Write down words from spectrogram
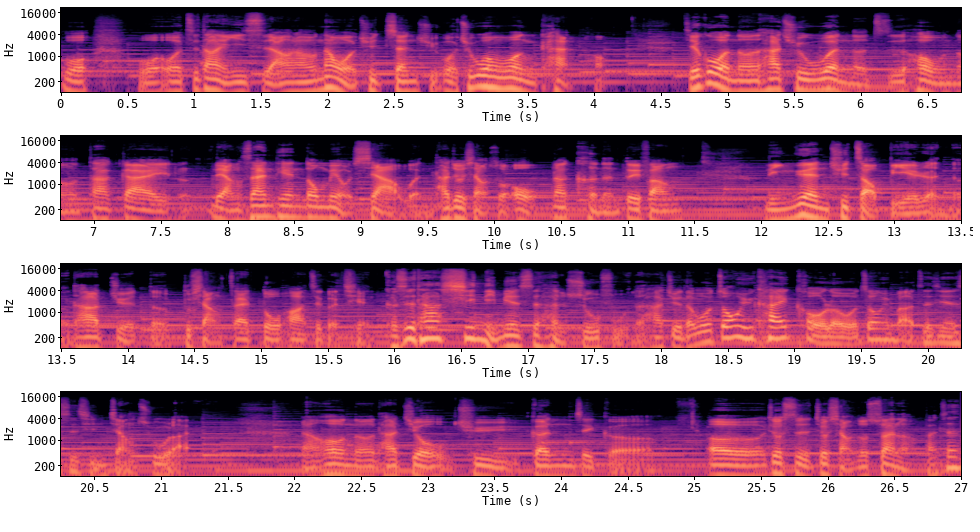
我我我知道你意思。然后他说，那我去争取，我去问问看。哈，结果呢，他去问了之后呢，大概两三天都没有下文。他就想说，哦，那可能对方宁愿去找别人了，他觉得不想再多花这个钱。可是他心里面是很舒服的，他觉得我终于开口了，我终于把这件事情讲出来。然后呢，他就去跟这个。呃，就是就想说算了，反正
